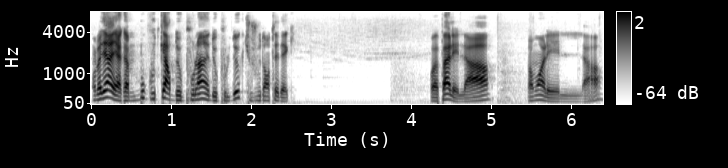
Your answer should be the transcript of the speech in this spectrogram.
on va dire, il y a quand même beaucoup de cartes de pool 1 et de pool 2 que tu joues dans tes decks. On va pas aller là. Vraiment, aller là.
